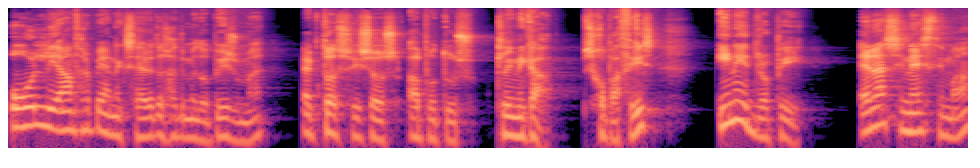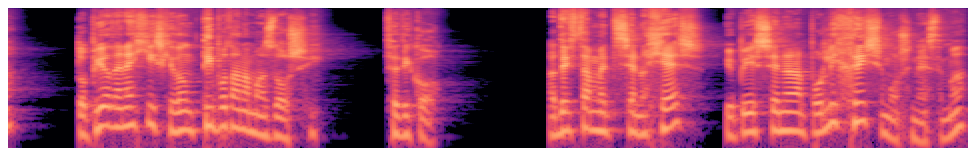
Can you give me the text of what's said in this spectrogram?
όλοι οι άνθρωποι ανεξαιρέτως αντιμετωπίζουμε, εκτός ίσως από τους κλινικά ψυχοπαθείς, είναι η ντροπή ένα συνέστημα το οποίο δεν έχει σχεδόν τίποτα να μας δώσει θετικό. Αντίθετα με τις ενοχές, οι οποίες είναι ένα πολύ χρήσιμο συνέστημα,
